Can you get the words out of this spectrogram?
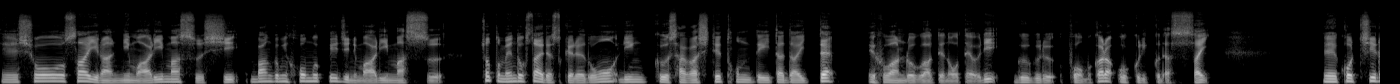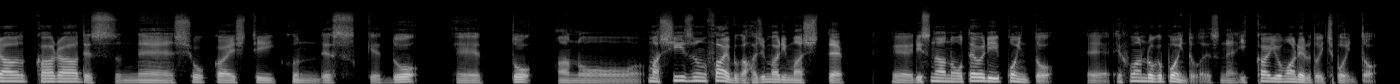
詳細欄にもありますし、番組ホームページにもあります。ちょっとめんどくさいですけれども、リンク探して飛んでいただいて、F1 ログ宛てのお便り、Google フォームからお送りください。えー、こちらからですね、紹介していくんですけど、えー、っと、あのー、まあ、シーズン5が始まりまして、えー、リスナーのお便りポイント、えー、F1 ログポイントがですね、1回読まれると1ポイント、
